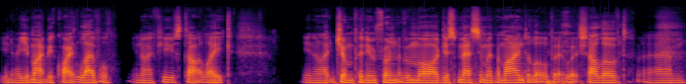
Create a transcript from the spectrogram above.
you know you might be quite level. You know, if you start like you know, like jumping in front of them or just messing with the mind a little bit, which I loved. Um,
